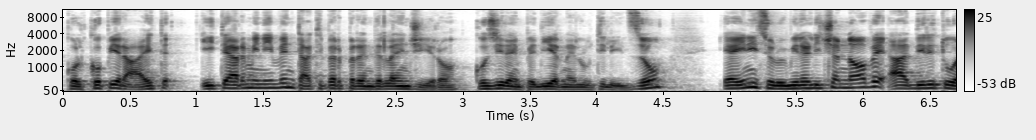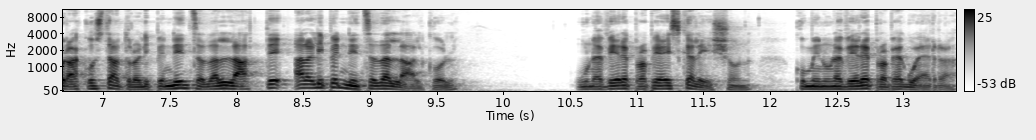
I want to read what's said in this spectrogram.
col copyright i termini inventati per prenderla in giro, così da impedirne l'utilizzo, e a inizio 2019 ha addirittura accostato la dipendenza dal latte alla dipendenza dall'alcol. Una vera e propria escalation, come in una vera e propria guerra.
